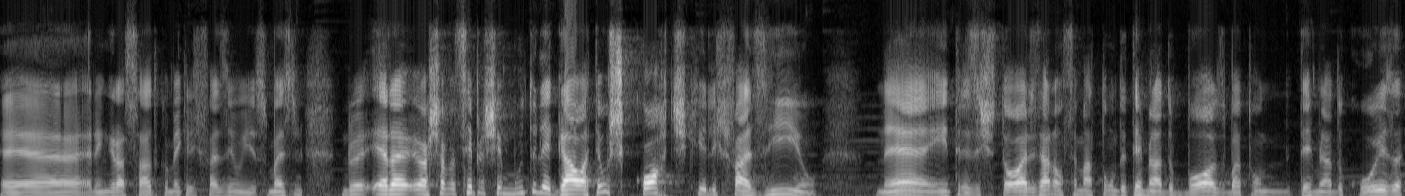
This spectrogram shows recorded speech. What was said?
é, era engraçado como é que eles faziam isso. Mas era, eu achava, sempre achei muito legal, até os cortes que eles faziam. Né, entre as histórias, ah não, você matou um determinado boss, matou um determinado coisa,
